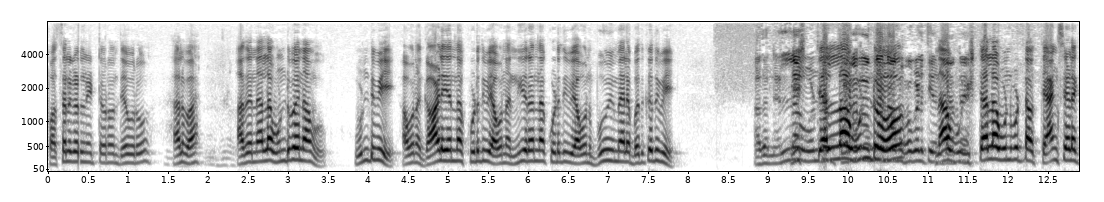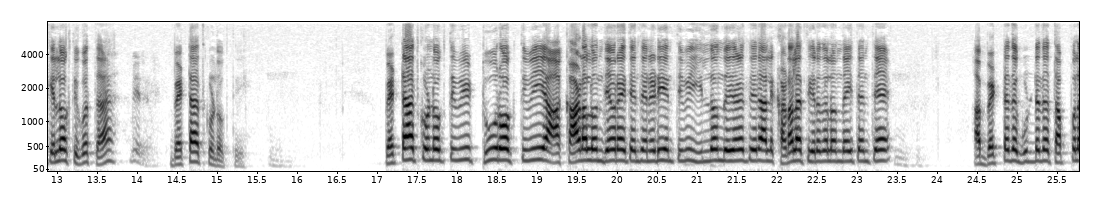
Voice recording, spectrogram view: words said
ಫಸಲುಗಳನ್ನ ಒಂದು ದೇವರು ಅಲ್ವಾ? ಅದನ್ನೆಲ್ಲ ಉಂಡ್ವೆ ನಾವು. ಉಂಡ್ವಿ ಅವನ ಗಾಳಿಯನ್ನು ಕುಡಿದ್ವಿ ಅವನ ನೀರನ್ನು ಕುಡಿದ್ವಿ ಅವನ ಭೂಮಿ ಮೇಲೆ ಬದುಕಿದ್ವಿ. ಇಷ್ಟೆಲ್ಲ ಉಂಡು ನಾವು ಇಷ್ಟೆಲ್ಲ ಉಂಡ್ಬಿಟ್ಟು ನಾವು ಥ್ಯಾಂಕ್ಸ್ ಹೇಳಕ್ಕೆ ಎಲ್ಲ ಹೋಗ್ತೀವಿ ಗೊತ್ತಾ? ಬೆಟ್ಟ ಹತ್ಕೊಂಡು ಹೋಗ್ತೀವಿ. ಬೆಟ್ಟ ಹತ್ಕೊಂಡು ಹೋಗ್ತೀವಿ ಟೂರ್ ಹೋಗ್ತೀವಿ ಆ ಕಾಡಲ್ಲಿ ಒಂದು ದೇವ್ರ ಐತೆ ಅಂತ ನಡಿ ಅಂತೀವಿ ಇಲ್ಲೊಂದು ಐತೆ ಅಲ್ಲಿ ಕಡಲ ತೀರದಲ್ಲಿ ಒಂದು ಐತಂತೆ. ಆ ಬೆಟ್ಟದ ಗುಡ್ಡದ ತಪ್ಪಲ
